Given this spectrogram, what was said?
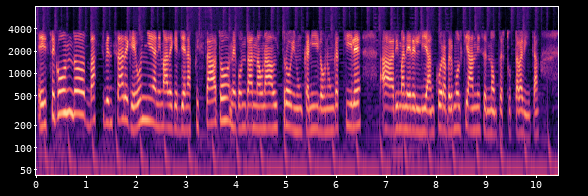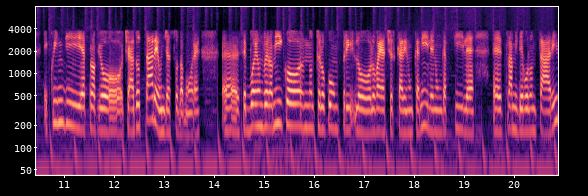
E secondo, basti pensare che ogni animale che viene acquistato ne condanna un altro in un canile o in un gattile a rimanere lì ancora per molti anni se non per tutta la vita e quindi è proprio cioè, adottare è un gesto d'amore. Eh, se vuoi un vero amico non te lo compri, lo, lo vai a cercare in un canile, in un gattile eh, tramite volontari.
